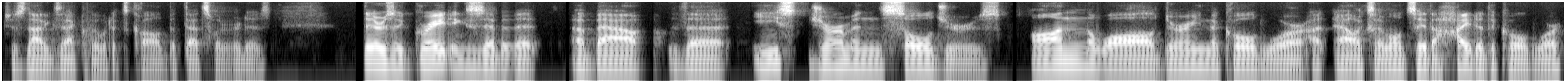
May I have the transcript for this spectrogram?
which is not exactly what it's called, but that's what it is, there's a great exhibit about the East German soldiers on the wall during the Cold War. Uh, Alex, I won't say the height of the Cold War,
